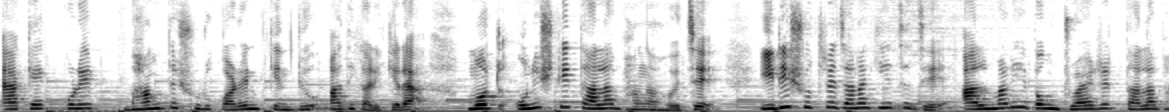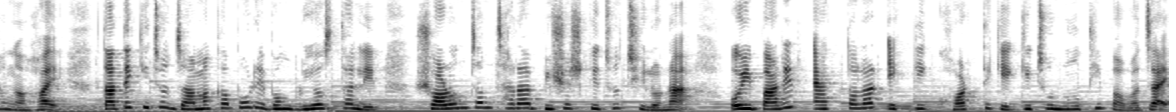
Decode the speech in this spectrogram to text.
এক এক করে ভাঙতে শুরু করেন কেন্দ্রীয় আধিকারিকেরা। মোট উনিশটি তালা ভাঙা হয়েছে। ইডি সূত্রে জানা গিয়েছে যে আলমারি এবং ড্রয়ারের তালা ভাঙা হয়। তাতে কিছু জামাকাপড় এবং গৃহস্থালির সরঞ্জাম ছাড়া বিশেষ কিছু ছিল না। ওই বাড়ির একতলার একটি ঘর থেকে কিছু নথি পাওয়া যায়।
